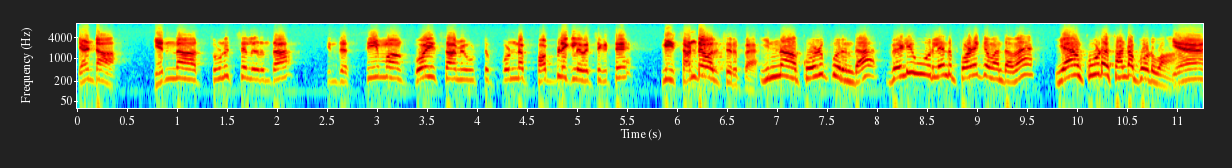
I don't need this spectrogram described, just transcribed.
ஏண்டா என்ன துணிச்சல் இருந்தா இந்த சீமா கோயிசாமி விட்டு பொண்ண பப்ளிக்ல வச்சுக்கிட்டு நீ சண்டை வலிச்சிருப்ப? இன்னும் கொழுப்பு இருந்தா வெளியூர்ல இருந்து பொழைக்க வந்தவன் என் கூட சண்டை போடுவான். ஏன்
